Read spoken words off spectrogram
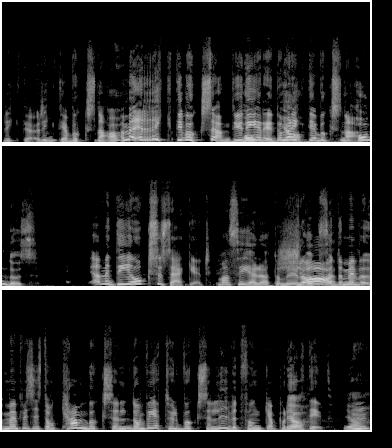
Riktiga, riktiga vuxna. Ja. Ja. men en riktig vuxen! Det är ju det det är. De Ja. riktiga vuxna. Pondus! Ja, men det är också säkert. Man ser att de är ja, vuxen. är, men precis. De kan vuxen, de vet hur vuxenlivet funkar på Ja, riktigt. ja. Mm.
